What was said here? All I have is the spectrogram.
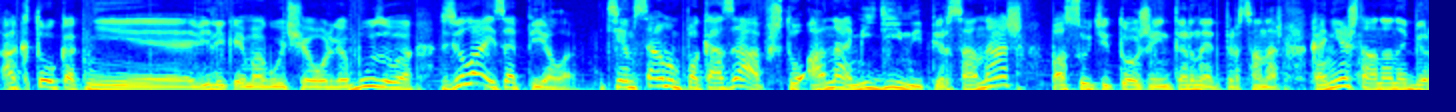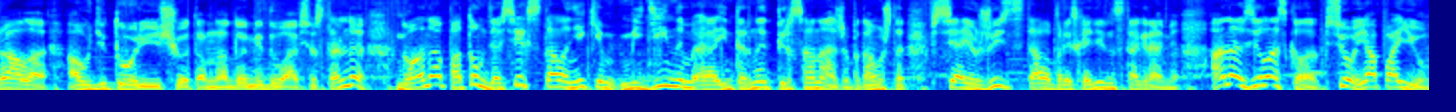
а кто, как не великая и могучая Ольга Бузова, взяла и запела. Тем самым показав, что она медийный персонаж, по сути, тоже интернет-персонаж. Конечно, она набирала аудиторию еще там на Доме-2 и все остальное, но она потом для всех стала неким медийным э, интернет-персонажем, потому что вся ее жизнь стала происходить в Инстаграме. Она взяла и сказала, все, я пою.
